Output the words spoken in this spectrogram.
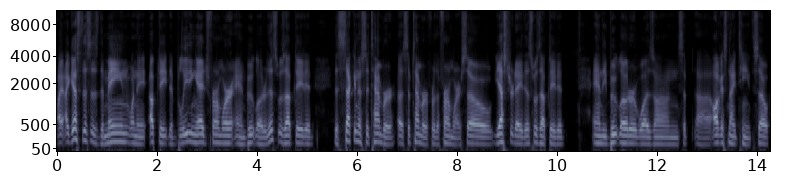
I, I, guess this is the main when they update the bleeding edge firmware and bootloader. This was updated the 2nd of September, uh, September for the firmware. So yesterday this was updated and the bootloader was on uh, August 19th. So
